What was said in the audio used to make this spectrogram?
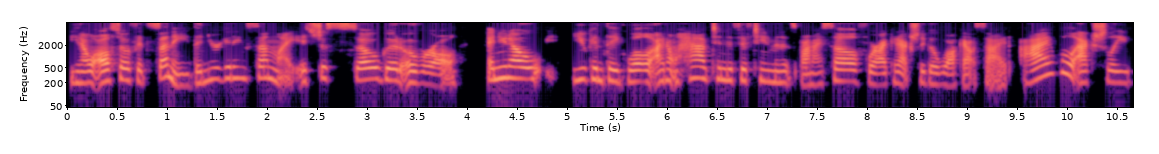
you know, also if it's sunny, then you're getting sunlight. It's just so good overall. And, you know, you can think, well, I don't have 10 to 15 minutes by myself where I could actually go walk outside. I will actually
